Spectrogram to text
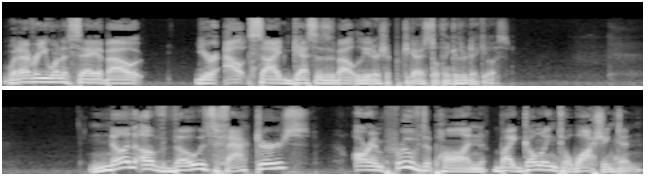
whatever you want to say about your outside guesses about leadership, which you guys still think is ridiculous. None of those factors are improved upon by going to Washington.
